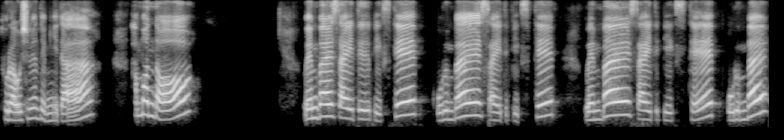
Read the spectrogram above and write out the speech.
돌아오시면 됩니다. 한 번 더. 왼발 사이드 빅 스텝, 오른발 사이드 빅 스텝, 왼발 사이드 빅 스텝, 오른발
